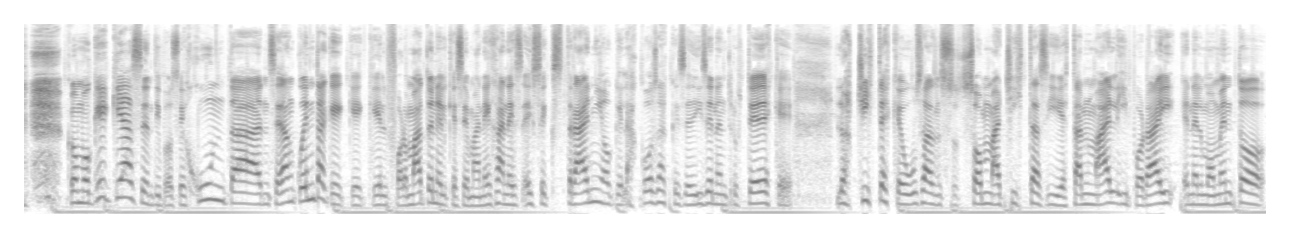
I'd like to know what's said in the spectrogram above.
como qué, qué hacen, tipo, se juntan, se dan cuenta que, que- que el formato en el que se manejan es, es extraño, que las cosas que se dicen entre ustedes, que los chistes que usan so- son machistas y están mal y por ahí en el momento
